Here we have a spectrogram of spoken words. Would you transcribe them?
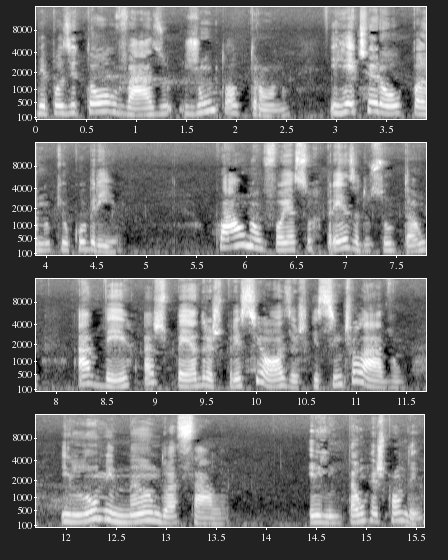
depositou o vaso junto ao trono e retirou o pano que o cobria. Qual não foi a surpresa do sultão a ver as pedras preciosas que cintilavam, iluminando a sala? Ele então respondeu:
